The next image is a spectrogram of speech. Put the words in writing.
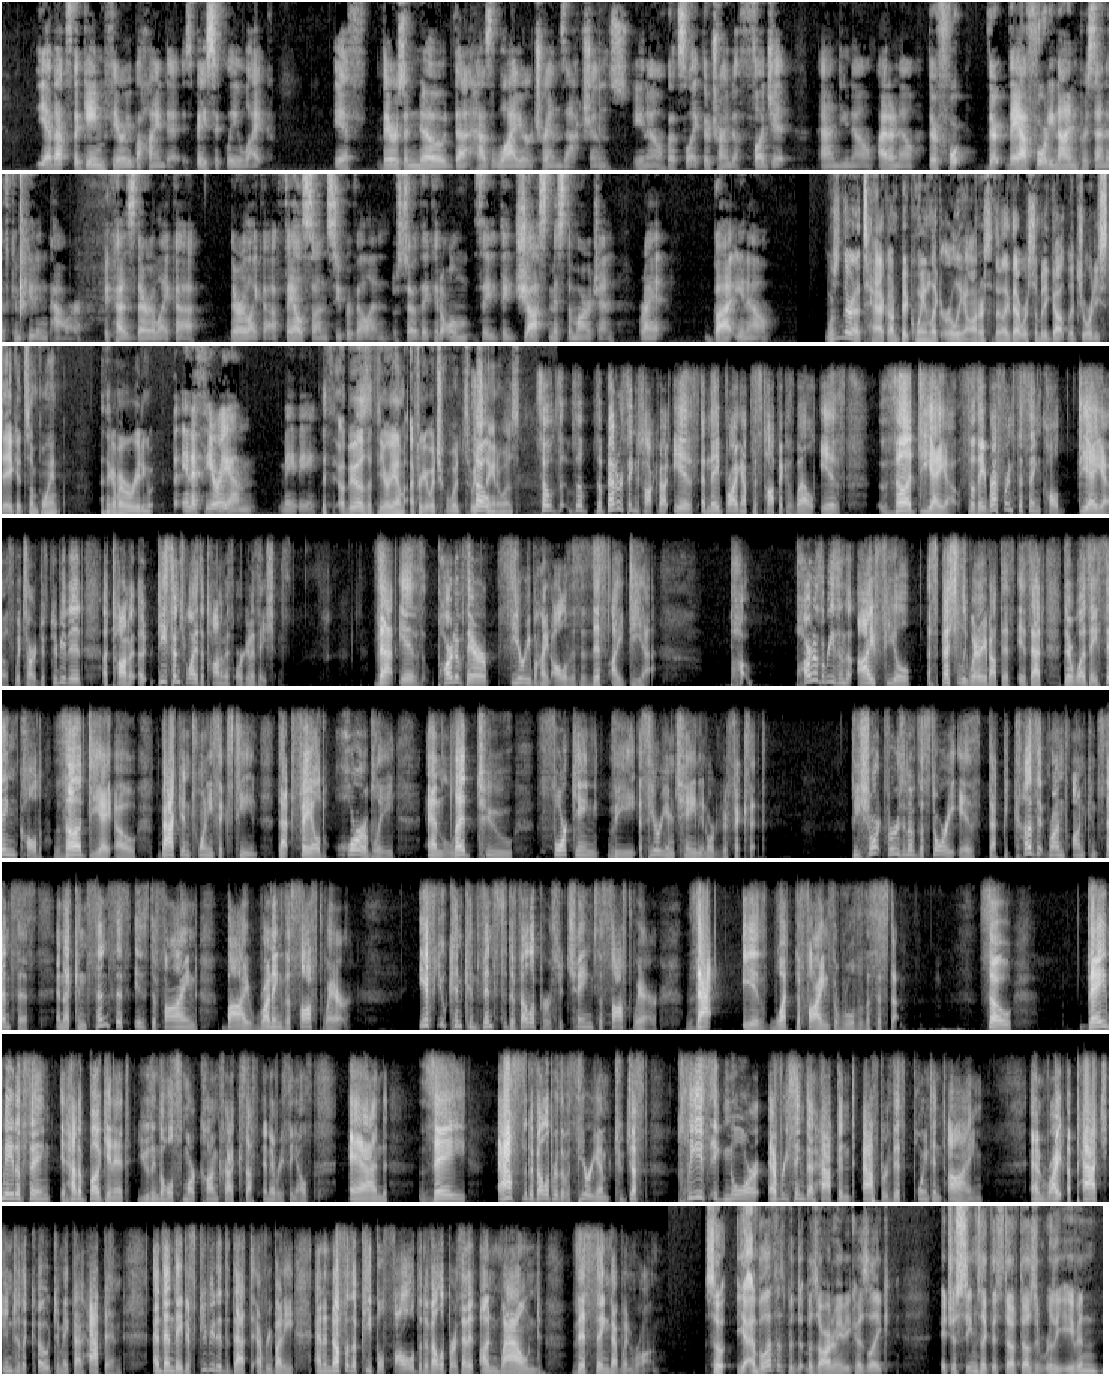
Yeah, that's the game theory behind it. It's basically like if there's a node that has liar transactions. You know, that's like they're trying to fudge it, and you know, I don't know. They're for they're they have forty nine percent of computing power because they're like a they're like a fail son supervillain, so they could only they they just missed the margin, right? But you know, wasn't there an attack on Bitcoin like early on or something like that where somebody got majority stake at some point? I think I remember reading in Ethereum maybe. Oh, maybe it was Ethereum. I forget which which, which so, thing it was. So the, the the better thing to talk about is, and they bring up this topic as well, is the DAO. So they reference the thing called DAOs, which are distributed autonomous, uh, decentralized autonomous organizations. That is part of their theory behind all of this is this idea. P- part of the reason that I feel especially wary about this is that there was a thing called the DAO back in 2016 that failed horribly and led to forking the Ethereum chain in order to fix it. The short version of the story is that because it runs on consensus, and that consensus is defined by running the software, if you can convince the developers to change the software, that is what defines the rules of the system. So they made a thing, it had a bug in it using the whole smart contract stuff and everything else. And they asked the developers of Ethereum to just please ignore everything that happened after this point in time and write a patch into the code to make that happen. And then they distributed that to everybody, and enough of the people followed the developers that it unwound this thing that went wrong. So yeah, and but that's bizarre to me because like it just seems like this stuff doesn't really even.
